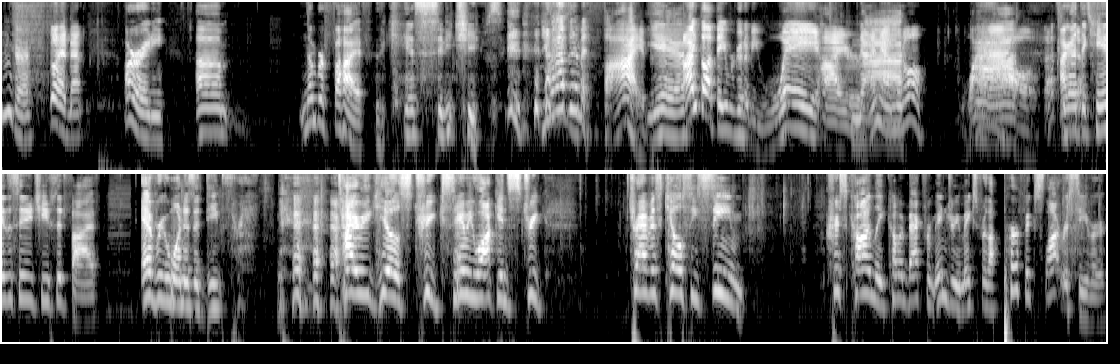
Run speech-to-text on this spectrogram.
Okay. go ahead, Matt. Alrighty. Um, number five, the Kansas City Chiefs. You have them at five. Yeah. I thought they were gonna be way higher. Nah. I didn't have them at all. Wow. That's. I got the Kansas City Chiefs at five. Everyone is a deep threat. Tyreek Hill streak, Sammy Watkins streak, Travis Kelce seam. Chris Conley coming back from injury makes for the perfect slot receiver.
